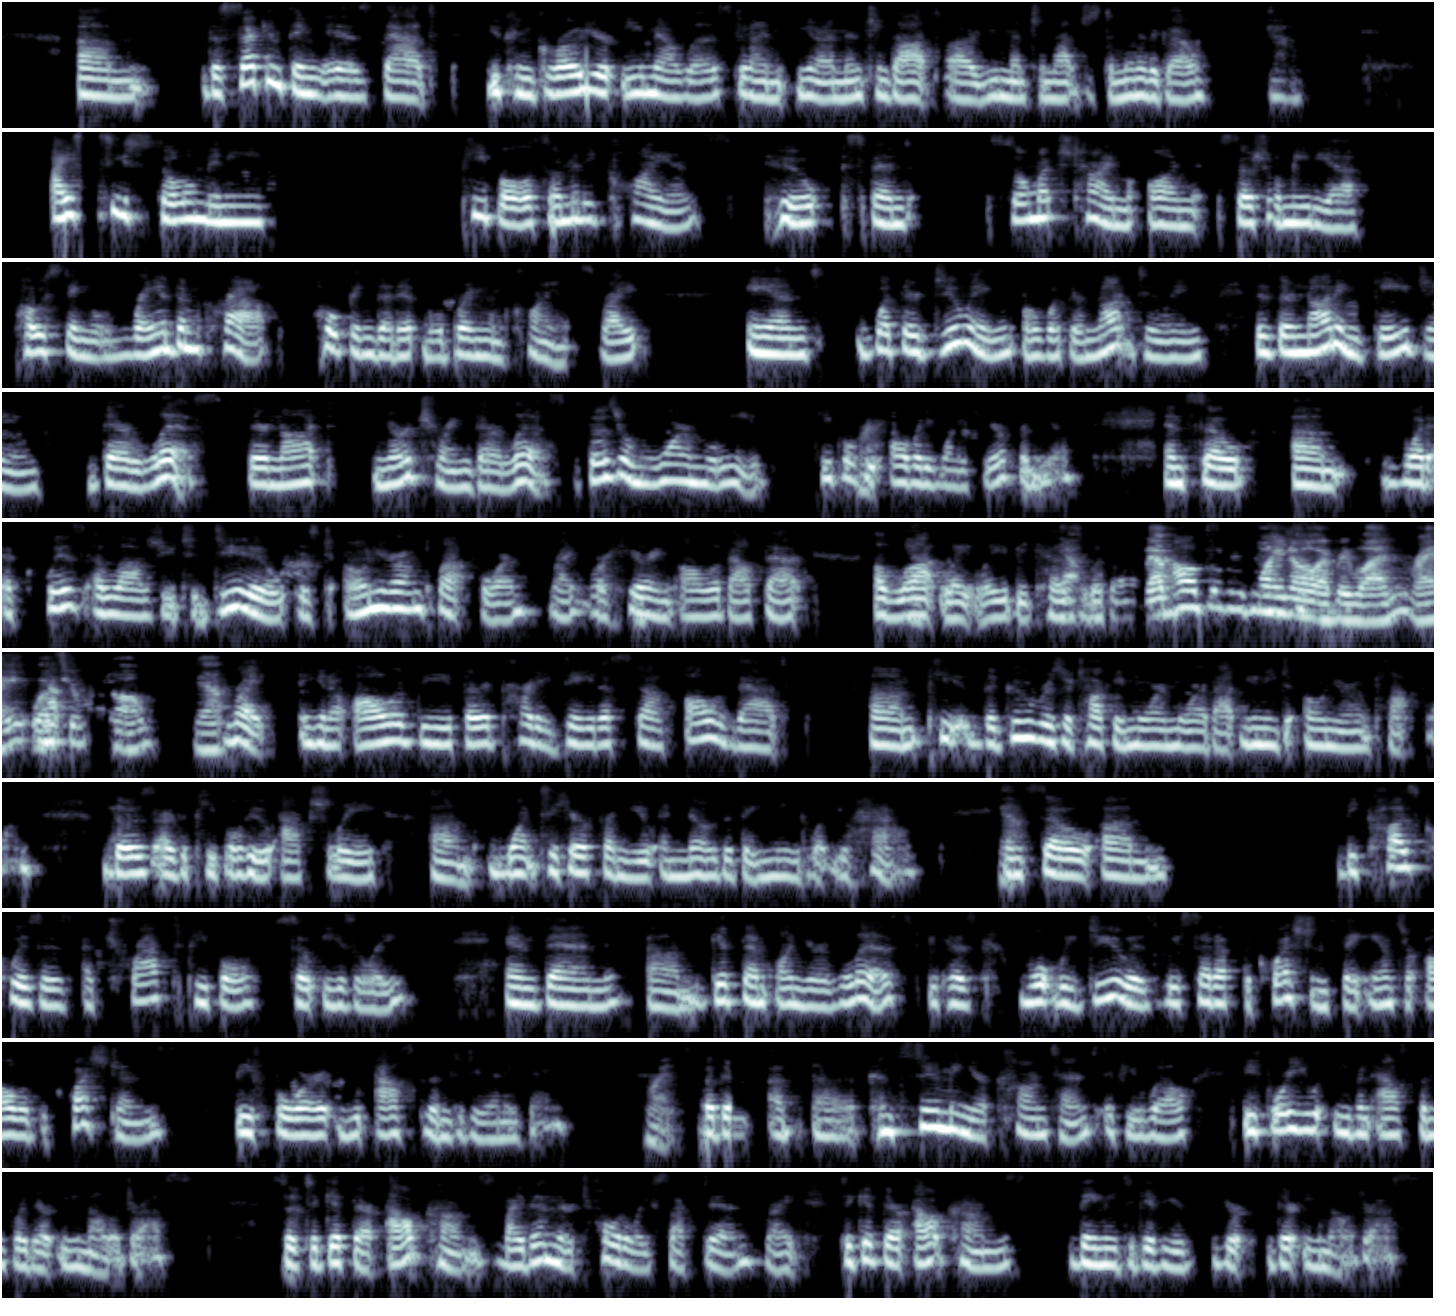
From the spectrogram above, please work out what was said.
Um, the second thing is that you can grow your email list, and I you know I mentioned that uh, you mentioned that just a minute ago. Yeah. I see so many people, so many clients who spend so much time on social media posting random crap, hoping that it will bring them clients, right? And what they're doing or what they're not doing is they're not engaging their list. They're not nurturing their list. Those are warm leads, people who already want to hear from you. And so um, what a quiz allows you to do is to own your own platform, right? We're hearing all about that a lot lately because yeah. with all Web 3.0, everyone, right? Web yeah. 3.0. Yeah. Right. You know, all of the third party data stuff, all of that. Um, P- the gurus are talking more and more about you need to own your own platform. Yeah. Those are the people who actually um, want to hear from you and know that they need what you have. And so, um, because quizzes attract people so easily and then um, get them on your list because what we do is we set up the questions they answer all of the questions before you ask them to do anything. Right. So they're uh, uh, consuming your content if you will before you even ask them for their email address so to get their outcomes by then they're totally sucked in right to get their outcomes they need to give you your their email address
